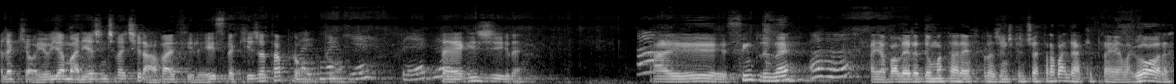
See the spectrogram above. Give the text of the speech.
Olha aqui, ó, eu e a Maria a gente vai tirar, vai filha. Esse daqui já tá pronto. como é que é? Pega. Pega e gira. Aê, simples, né? Aí a Valéria deu uma tarefa pra gente que a gente vai trabalhar aqui pra ela agora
